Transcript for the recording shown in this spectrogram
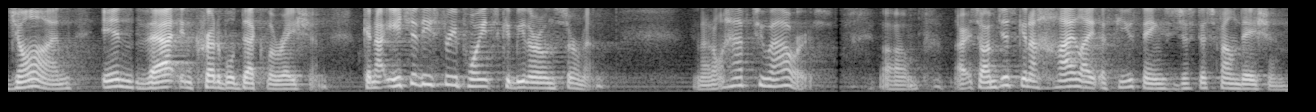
John in that incredible declaration. Okay, now each of these three points could be their own sermon. And I don't have two hours. Um, all right, so I'm just going to highlight a few things just as foundation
